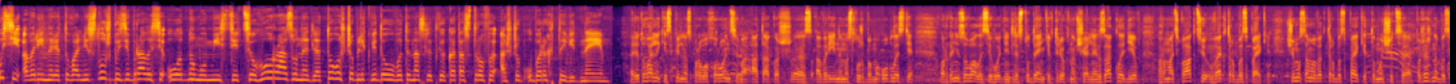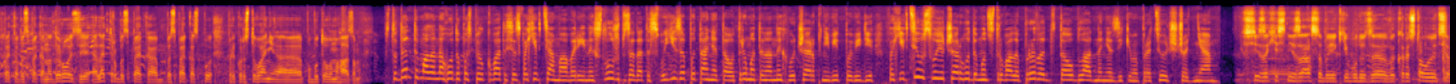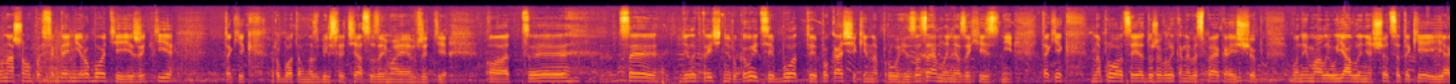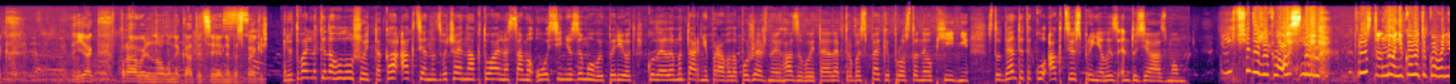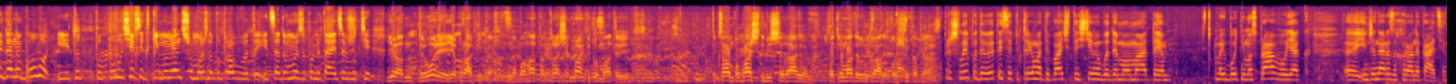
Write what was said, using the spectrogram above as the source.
Усі аварійно-рятувальні служби зібралися у одному місці. Цього разу не для того, щоб ліквідовувати наслідки катастрофи, а щоб уберегти від неї. Рятувальники спільно з правоохоронцями, а також е, з аварійними службами області організували сьогодні для студентів трьох навчальних закладів громадську акцію Вектор безпеки. Чому саме вектор безпеки? Тому що це пожежна безпека, безпека на дорозі, електробезпека, безпека при користуванні е, побутовим газом. Студенти мали нагоду поспілкуватися з фахівцями аварійних служб, задати свої запитання та отримати на них вичерпні відповіді. Фахівці у свою чергу демонстрували прилади та обладнання, з якими працюють щодня. Всі захисні засоби, які будуть використовуються в нашому повсякденній роботі і житті, так як робота в нас більше часу займає в житті. От, е, це діелектричні рукавиці, боти, показчики напруги, заземлення захисні. Так як напруга це є дуже велика небезпека, і щоб вони мали уявлення, що це таке і як, як правильно уникати цієї небезпеки. Рятувальники наголошують, така акція надзвичайно актуальна саме у осінньо-зимовий період, коли елементарні правила пожежної, газової та електробезпеки просто необхідні. Студенти таку акцію сприйняли з ентузіазмом. Ще дуже класно. Просто ну ніколи такого ніде не було. І тут получився такий момент, що можна попробувати, і це думаю запам'ятається в житті. Є одна теорія, є практика. Набагато краще практику мати. Так само побачити більше реально, потримати в руках, пощупати. Прийшли подивитися, підтримати, бачити, з чим ми будемо мати в майбутньому справу як е, інженери з охорони праці.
